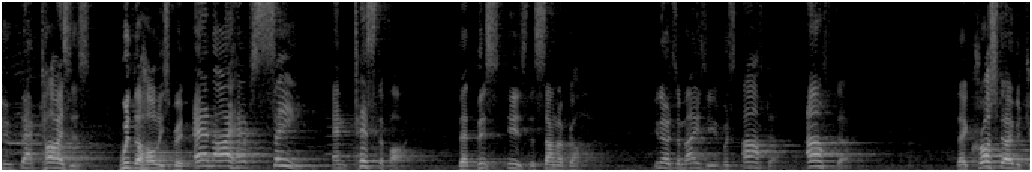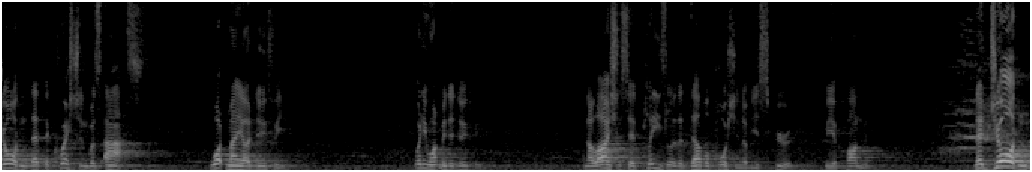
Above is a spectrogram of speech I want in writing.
who baptizes with the Holy Spirit. And I have seen and testified that this is the Son of God. You know, it's amazing. It was after, after they crossed over Jordan that the question was asked What may I do for you? What do you want me to do for you? And Elisha said, Please let a double portion of your spirit be upon me. Now, Jordan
